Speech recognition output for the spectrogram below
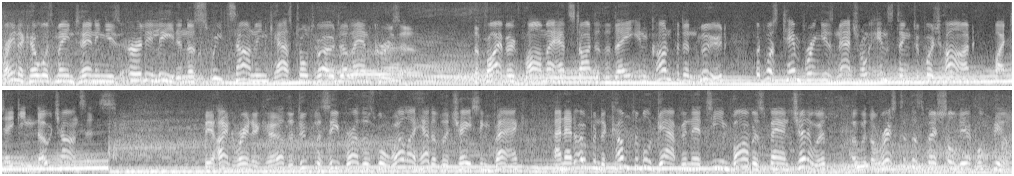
Reiniger was maintaining his early lead in a sweet-sounding Castrol Toyota Land Cruiser. The Vryburg farmer had started the day in confident mood, but was tempering his natural instinct to push hard by taking no chances. Behind Reiniger, the Duplessis brothers were well ahead of the chasing pack and had opened a comfortable gap in their team barber span Chenoweth over the rest of the special vehicle field.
